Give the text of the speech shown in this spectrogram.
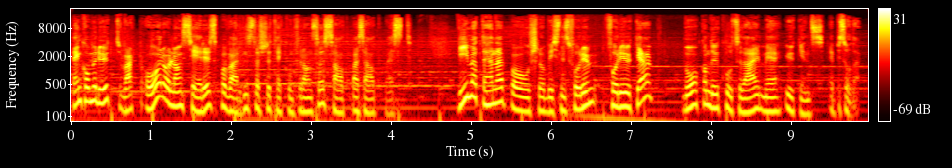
Den kommer ut hvert år og lanseres på verdens største tech-konferanse, South by Southwest. Vi møtte henne på Oslo Business Forum forrige uke. Nå kan du kose deg med ukens episode.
